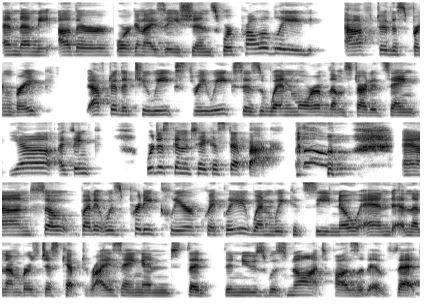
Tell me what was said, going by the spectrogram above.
And then the other organizations were probably after the spring break, after the two weeks, three weeks, is when more of them started saying, Yeah, I think we're just going to take a step back. and so, but it was pretty clear quickly when we could see no end and the numbers just kept rising and the, the news was not positive that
